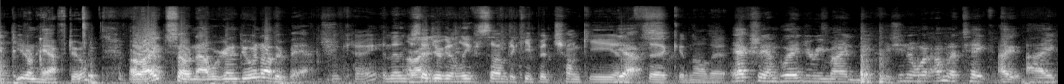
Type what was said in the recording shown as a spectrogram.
No, you don't have to. All right, so now we're gonna do another batch. Okay, and then you All said right. you're going to leave some to keep it chunky and Yes. thick and all that. Actually, I'm glad you reminded me because you know what? I'm going to take. I, I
